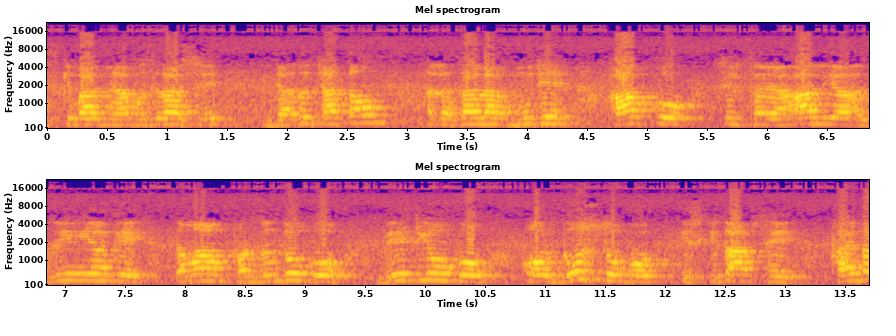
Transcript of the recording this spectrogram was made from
اس کے بعد میں آپ حضرات سے اجازت چاہتا ہوں، اللہ تعالیٰ مجھے آپ کو سلسلہ عالیہ عظیمیہ کے تمام فرزندوں کو، بیٹیوں کو اور دوستوں کو اس کتاب سے فائدہ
